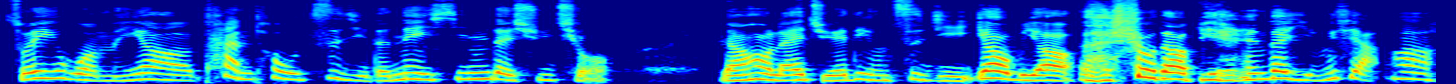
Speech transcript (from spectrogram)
所以我们要看透自己的内心的需求，然后来决定自己要不要 受到别人的影响啊，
